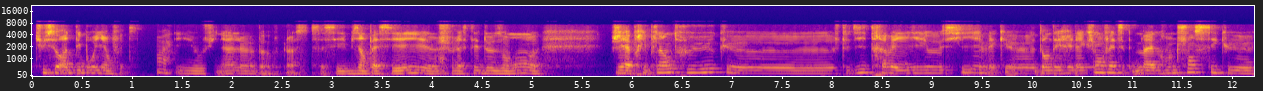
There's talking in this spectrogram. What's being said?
tu sauras te débrouiller en fait. Et au final, bah, voilà, ça s'est bien passé. Je suis restée deux ans j'ai appris plein de trucs. Euh, je te dis, travailler aussi avec euh, dans des rédactions. En fait, ma grande chance, c'est que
